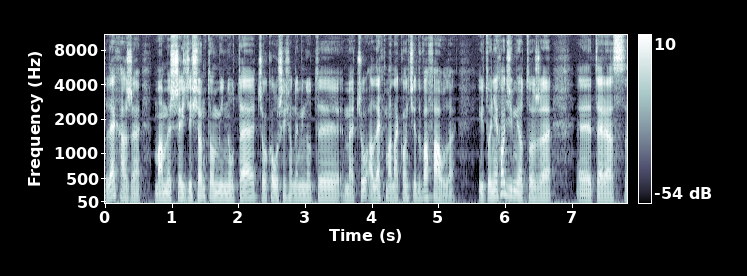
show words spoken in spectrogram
Lecha, że mamy 60 minutę, czy około 60 minuty meczu, a Lech ma na koncie dwa faule. I tu nie chodzi mi o to, że e, teraz e,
